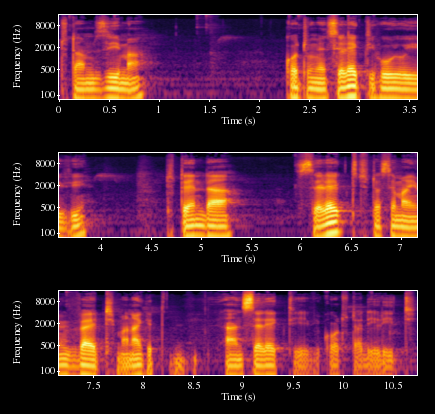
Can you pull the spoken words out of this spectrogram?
tutamzima kwa tumeselect huyu hivi, tutaenda select, tutasema invert, maana yake unselect hivi, kwa tuta delete.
